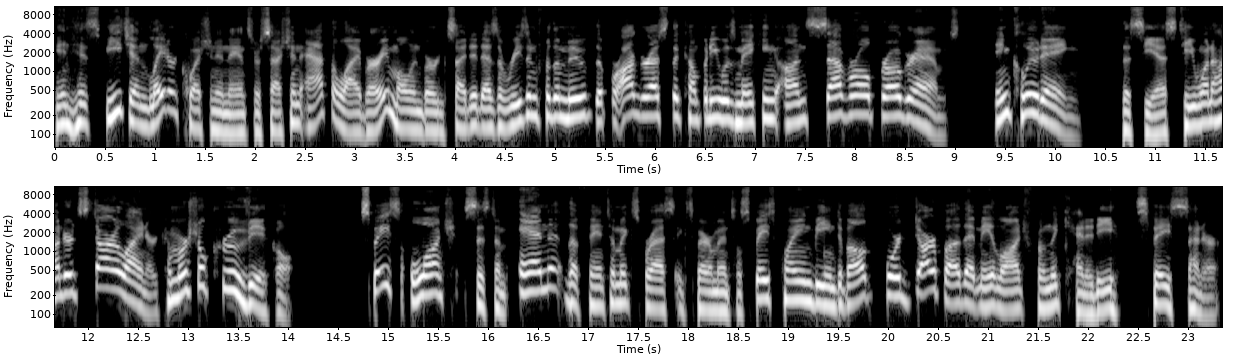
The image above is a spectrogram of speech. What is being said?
In his speech and later question and answer session at the library, Muilenburg cited as a reason for the move the progress the company was making on several programs, including the CST 100 Starliner commercial crew vehicle, Space Launch System, and the Phantom Express experimental space plane being developed for DARPA that may launch from the Kennedy Space Center.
